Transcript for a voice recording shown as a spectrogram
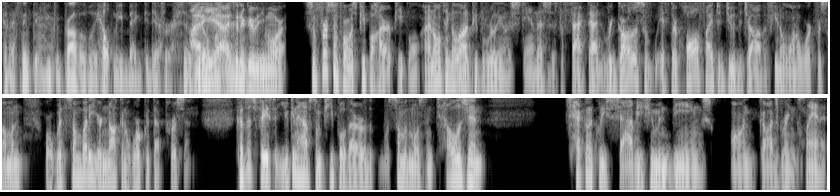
And I think that you could probably help me beg to differ. So I, yeah, mind, I couldn't agree with you more. So first and foremost, people hire people. I don't think a lot of people really understand this is the fact that regardless of if they're qualified to do the job, if you don't want to work for someone or with somebody, you're not going to work with that person. Because let's face it, you can have some people that are some of the most intelligent, technically savvy human beings on God's green planet.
